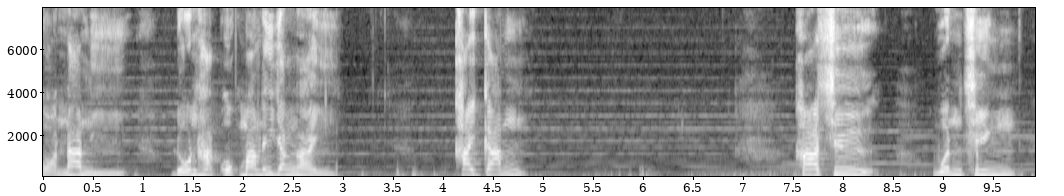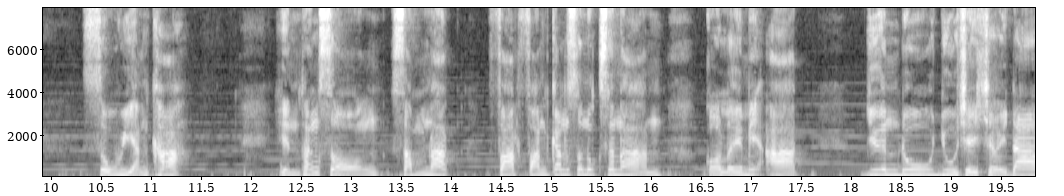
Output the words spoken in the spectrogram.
ก่อนหน้านี้ โดนหักอกมาหรือยังไง ใครกัน ข้าชื่อ หวนชิง เสวียนค่ะ เห็นทั้งสองสำนักฟาดฟันกันสนุกสนาน ก็เลยไม่อาจ ยืนดูอยู่เฉยๆได้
